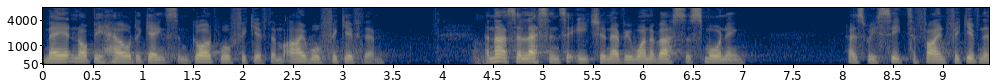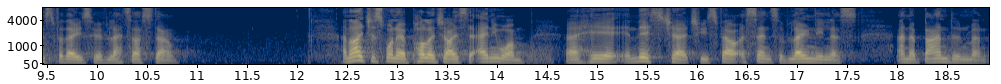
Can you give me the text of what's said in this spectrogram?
may it not be held against them. God will forgive them. I will forgive them. And that's a lesson to each and every one of us this morning as we seek to find forgiveness for those who have let us down. And I just want to apologize to anyone uh, here in this church who's felt a sense of loneliness and abandonment.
